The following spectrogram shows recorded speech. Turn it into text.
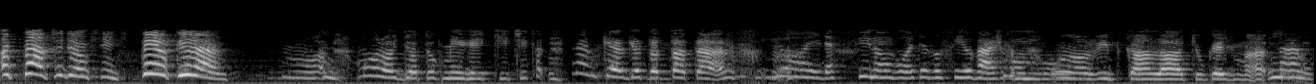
egy perc időnk sincs. Fél kilenc. Maradjatok még egy kicsit, hát nem kerget a tatár. Jaj, de finom volt ez a szilvás gombó. Olyan ritkán látjuk egymást. Nem,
